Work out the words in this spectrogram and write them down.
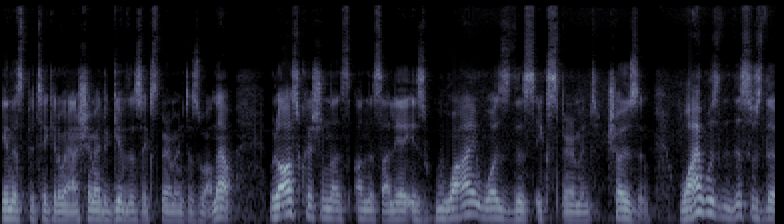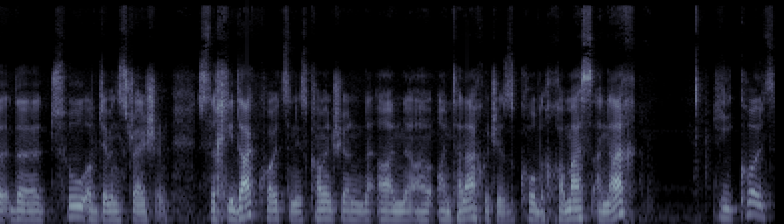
in this particular way. Hashem had to give this experiment as well. Now, last question on this, on this aliyah is why was this experiment chosen? Why was the, this was the, the tool of demonstration? So the Chida quotes in his commentary on on, on Tanakh, which is called the Chomas Anach he quotes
